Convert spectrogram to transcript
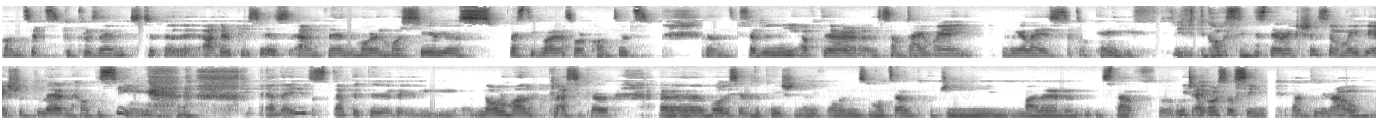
concerts to present uh, other pieces and then more and more serious festivals or concerts. And suddenly after some time i realized okay if it goes in this direction, so maybe I should learn how to sing. and I started the, the normal classical uh, voice education with all this Mozart, Puccini, Mahler stuff, which I also sing until now.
